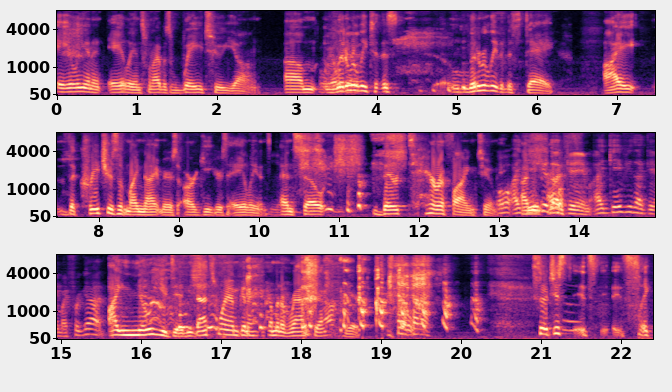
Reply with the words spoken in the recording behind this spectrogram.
Alien and Aliens when I was way too young. Um, all literally to this, literally to this day, I the creatures of my nightmares are Giger's aliens, Yeah. and so they're terrifying to me. Oh, I, I gave mean, you that game. I gave you that game. I forgot. I know you did, and that's why I'm gonna I'm gonna wrap you out here. So just it's it's like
